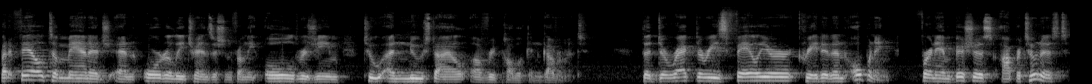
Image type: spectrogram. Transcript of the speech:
but it failed to manage an orderly transition from the old regime to a new style of Republican government. The Directory's failure created an opening for an ambitious opportunist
